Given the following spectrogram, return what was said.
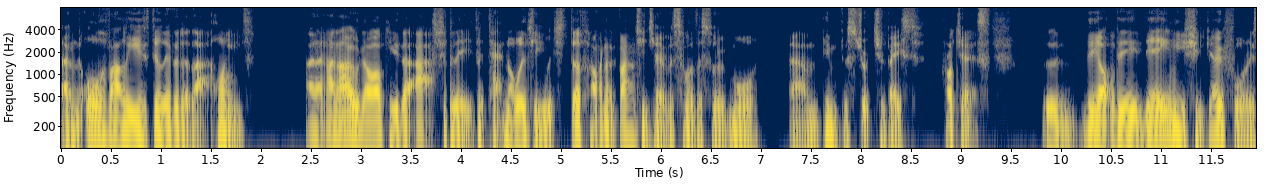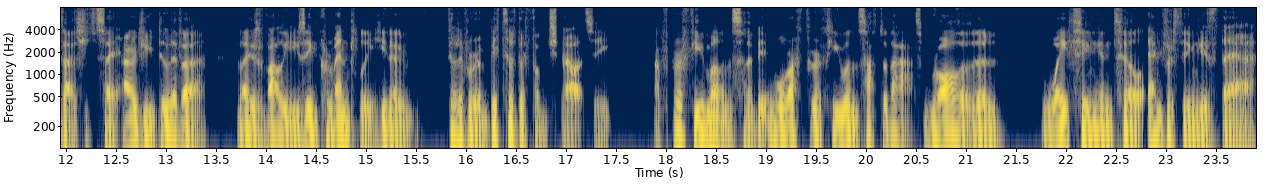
and all the value is delivered at that point. And, and I would argue that actually the technology, which does have an advantage over some of the sort of more um, infrastructure-based projects, the, the the aim you should go for is actually to say how do you deliver those values incrementally you know deliver a bit of the functionality after a few months and a bit more after a few months after that rather than waiting until everything is there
